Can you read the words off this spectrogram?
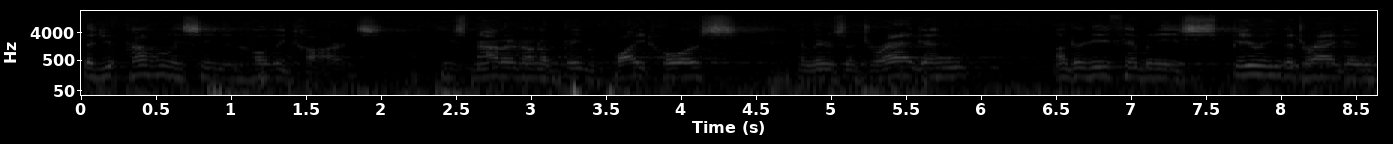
that you've probably seen in holy cards. He's mounted on a big white horse, and there's a dragon underneath him, and he's spearing the dragon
